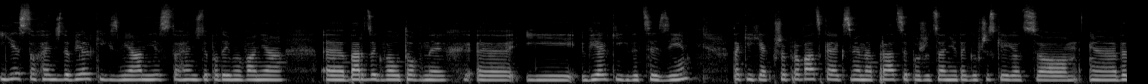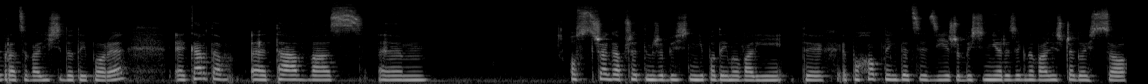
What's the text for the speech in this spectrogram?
I jest to chęć do wielkich zmian, jest to chęć do podejmowania e, bardzo gwałtownych e, i wielkich decyzji, takich jak przeprowadzka, jak zmiana pracy, porzucenie tego wszystkiego, co e, wypracowaliście do tej pory. Karta ta Was ostrzega przed tym, żebyście nie podejmowali tych pochopnych decyzji, żebyście nie rezygnowali z czegoś, co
